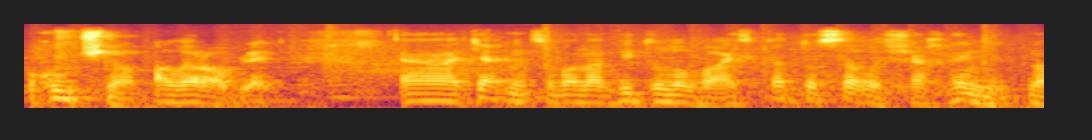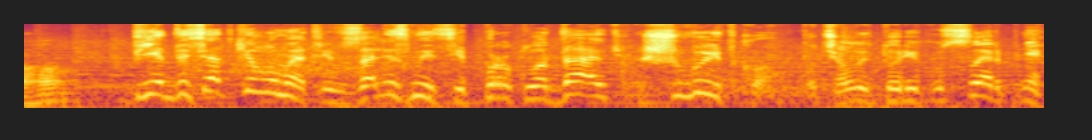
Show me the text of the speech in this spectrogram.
гучно, але роблять. Тягнеться вона від Іловайська до селища Гранітного. 50 кілометрів залізниці прокладають швидко. Почали торік у серпні,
